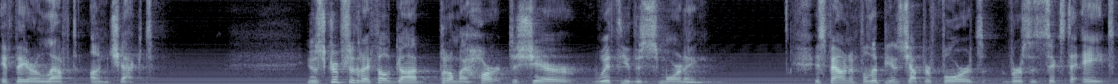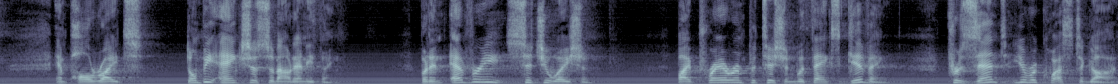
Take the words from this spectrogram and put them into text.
if they are left unchecked. You know, scripture that I felt God put on my heart to share with you this morning is found in Philippians chapter 4, it's verses 6 to 8. And Paul writes, Don't be anxious about anything, but in every situation, by prayer and petition, with thanksgiving, present your request to God,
